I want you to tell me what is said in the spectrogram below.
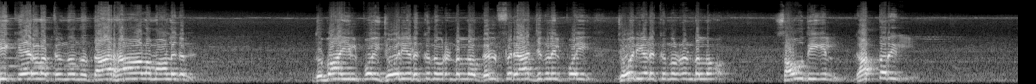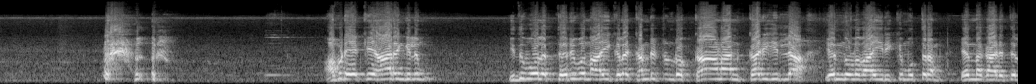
ഈ കേരളത്തിൽ നിന്ന് ധാരാളം ആളുകൾ ദുബായിൽ പോയി ജോലി ജോലിയെടുക്കുന്നവരുണ്ടല്ലോ ഗൾഫ് രാജ്യങ്ങളിൽ പോയി ജോലി ജോലിയെടുക്കുന്നവരുണ്ടല്ലോ സൗദിയിൽ ഖത്തറിൽ. അവിടെയൊക്കെ ആരെങ്കിലും ഇതുപോലെ തെരുവ് നായ്ക്കളെ കണ്ടിട്ടുണ്ടോ? കാണാൻ കഴിയില്ല എന്നുള്ളതായിരിക്കും ഉത്തരം എന്ന കാര്യത്തിൽ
